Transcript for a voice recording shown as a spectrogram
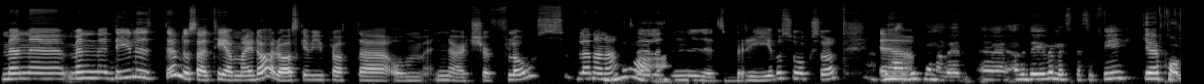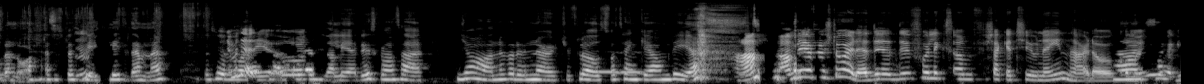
Men, eh, men det är lite ändå så här tema idag då, ska vi ju prata om nurture flows bland annat, ja. lite nyhetsbrev och så också. Det här blir eh, spännande. Eh, alltså det är ju väldigt specifik podd ändå, alltså specifikt mm. litet ämne. Jag tror ja, men det är det ju. Föräldraledig ska man så här Ja, nu var det nurture flows. Vad tänker jag om det? Ja, ja men jag förstår det. Du, du får liksom försöka tuna in här då och ja, komma ihåg.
